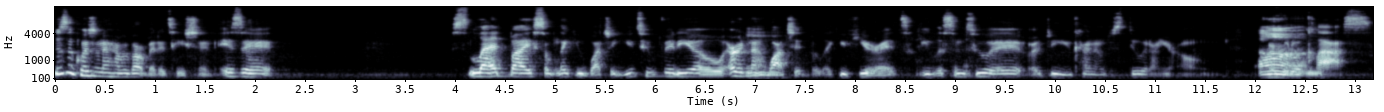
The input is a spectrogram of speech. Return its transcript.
this is a question I have about meditation. Is it led by some like you watch a YouTube video or not Mm. watch it, but like you hear it, you listen to it, or do you kind of just do it on your own or go to a Um, class?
